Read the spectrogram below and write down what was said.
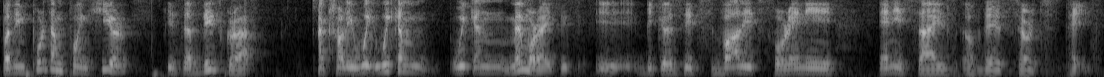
But the important point here is that this graph, actually, we, we, can, we can memorize it because it's valid for any, any size of the search space.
